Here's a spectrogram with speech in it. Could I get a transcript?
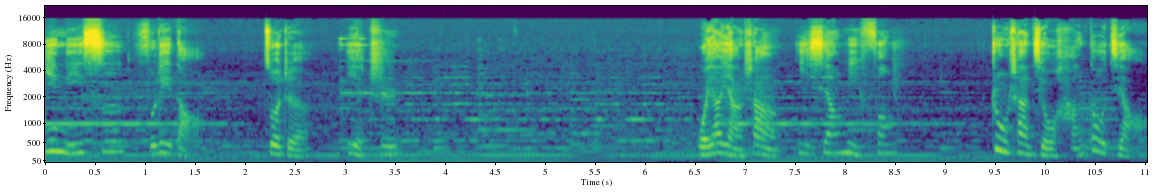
因尼斯弗利岛，作者叶芝。我要养上一箱蜜蜂，种上九行豆角，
